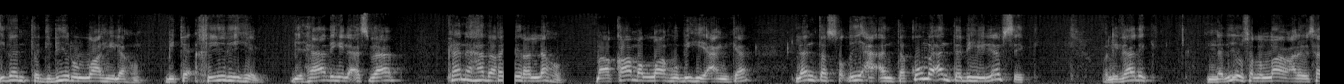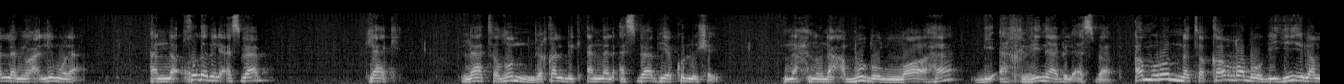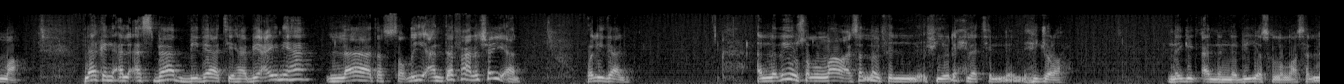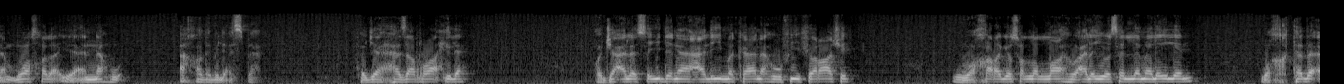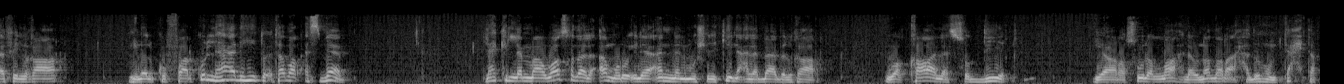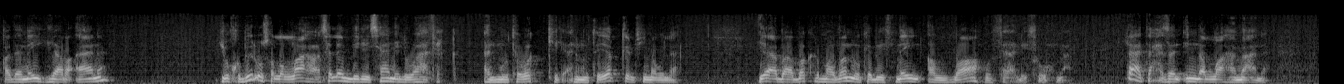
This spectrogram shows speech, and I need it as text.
إذا تدبير الله لهم بتأخيرهم. بهذه الأسباب كان هذا خيرا لهم ما قام الله به عنك لن تستطيع أن تقوم أنت به لنفسك. ولذلك النبي صلى الله عليه وسلم يعلمنا أن نأخذ بالأسباب لكن لا تظن بقلبك أن الأسباب هي كل شيء. نحن نعبد الله بأخذنا بالأسباب. أمر نتقرب به إلى الله. لكن الأسباب بذاتها بعينها لا تستطيع أن تفعل شيئا. ولذلك النبي صلى الله عليه وسلم في في رحلة الهجرة نجد أن النبي صلى الله عليه وسلم وصل إلى أنه أخذ بالأسباب. فجهز الراحلة وجعل سيدنا علي مكانه في فراشه وخرج صلى الله عليه وسلم ليلا واختبأ في الغار من الكفار. كل هذه تعتبر أسباب. لكن لما وصل الأمر إلى أن المشركين على باب الغار وقال الصديق يا رسول الله لو نظر أحدهم تحت قدميه لرآنا يخبر صلى الله عليه وسلم بلسان الواثق المتوكل المتيقن في مولاه. يا أبا بكر ما ظنك باثنين؟ الله ثالثهما. لا تحزن إن الله معنا.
